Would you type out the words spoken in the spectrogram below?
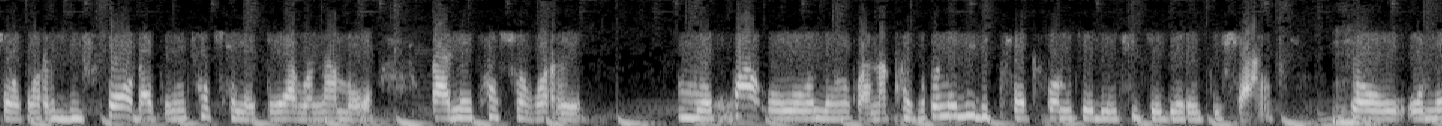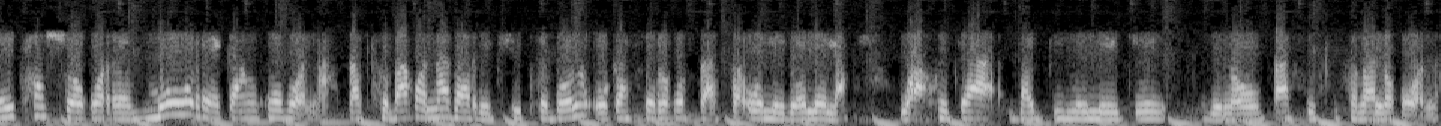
sure gore before ba tsentsha tšhelete ya bona mo ba make sure gore mokgwa o leng kwana cause go ne le di-platform tse dintsi tse di rekisang. So o make sure gore mo o rekang go bona batho ba gona ba reputable o ka se re go sasa o lebelela wa hwetsa ba timeletse you know ba sesisa ba le gona.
